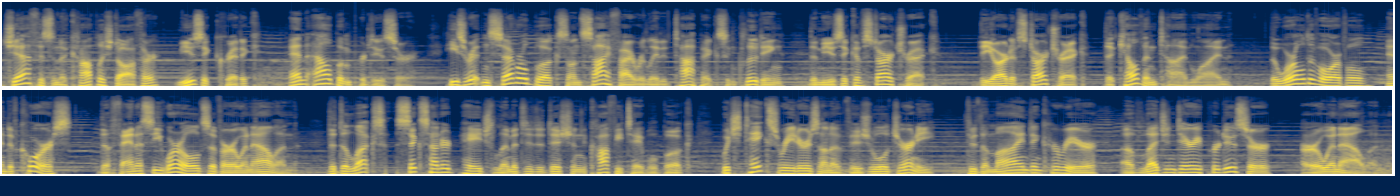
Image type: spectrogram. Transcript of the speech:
Jeff is an accomplished author, music critic, and album producer. He's written several books on sci fi related topics, including The Music of Star Trek, The Art of Star Trek, The Kelvin Timeline, The World of Orville, and of course, The Fantasy Worlds of Irwin Allen, the deluxe 600 page limited edition coffee table book, which takes readers on a visual journey through the mind and career of legendary producer Irwin Allen.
